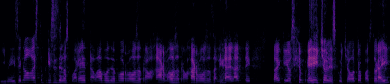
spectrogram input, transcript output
Y me dice, no, es tu crisis de los 40, vamos, mi amor, vamos a trabajar, vamos a trabajar, vamos a salir adelante. ¿Saben que yo siempre he dicho, le escuché a otro pastor ahí,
